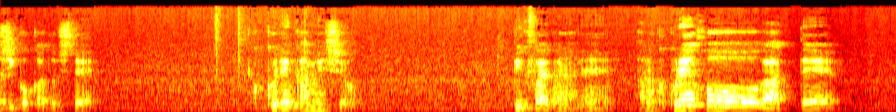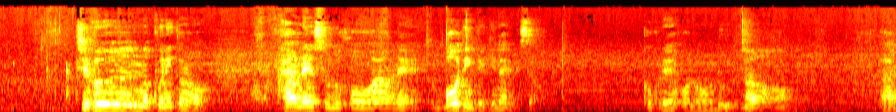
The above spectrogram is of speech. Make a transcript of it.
新しい国家として国連加盟しようビッグファイからねあの国連法があって自分の国との関連する法案はね voting できないんですよ。国連法のルール。ああの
